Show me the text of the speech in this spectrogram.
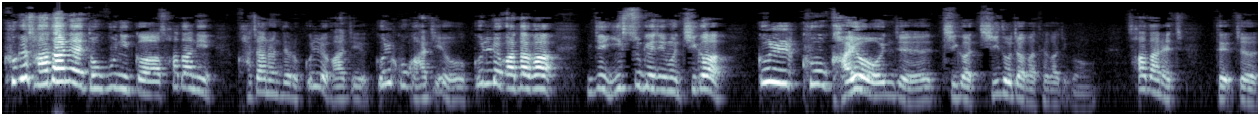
그게 사단의 도구니까 사단이 가자는 대로 끌려가지요. 끌고 가지요. 끌려가다가 이제 익숙해지면 지가 끌고 가요. 이제 지가 지도자가 돼가지고. 사단의 대- 저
